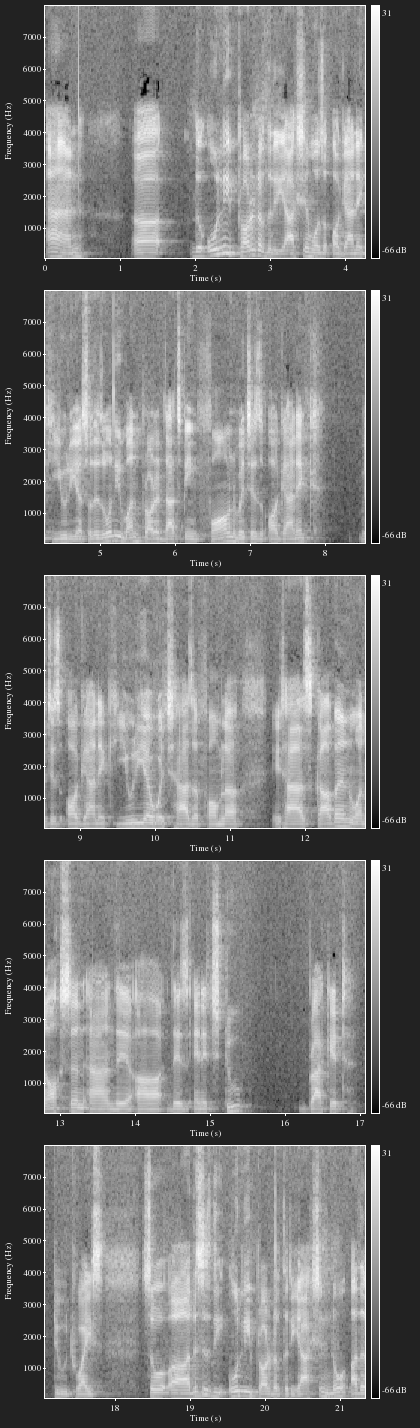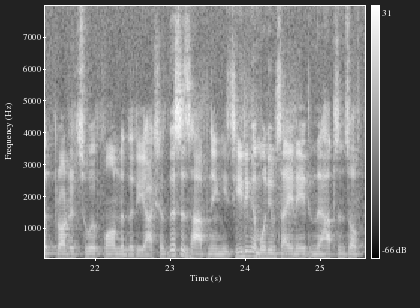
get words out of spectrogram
and uh, the only product of the reaction was organic urea. So there's only one product that's being formed which is organic which is organic urea which has a formula. It has carbon one oxygen and there are there's nh2 bracket 2 twice. So uh, this is the only product of the reaction. No other products were formed in the reaction this is happening. He's heating ammonium cyanate in the absence of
